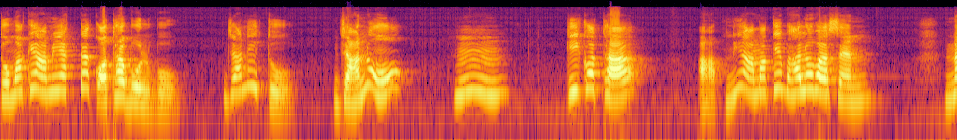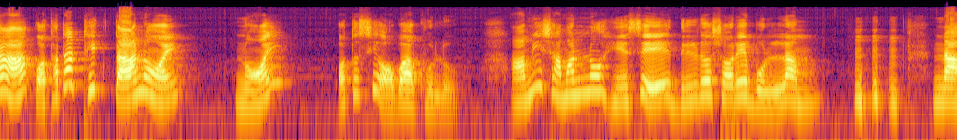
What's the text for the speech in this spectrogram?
তোমাকে আমি একটা কথা বলব, জানি তো। জানো? হুম, কি কথা? আপনি আমাকে ভালোবাসেন। না, কথাটা ঠিক তা নয়। নয়, অতসী অবাক হলো। আমি সামান্য হেসে দৃঢ় স্বরে বললাম না,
